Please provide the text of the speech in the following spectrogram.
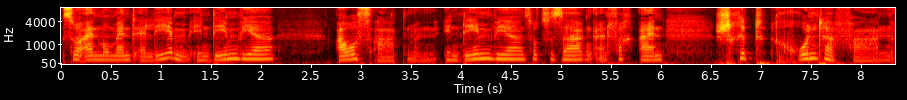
so einen Moment erleben, in dem wir ausatmen, in dem wir sozusagen einfach einen Schritt runterfahren,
